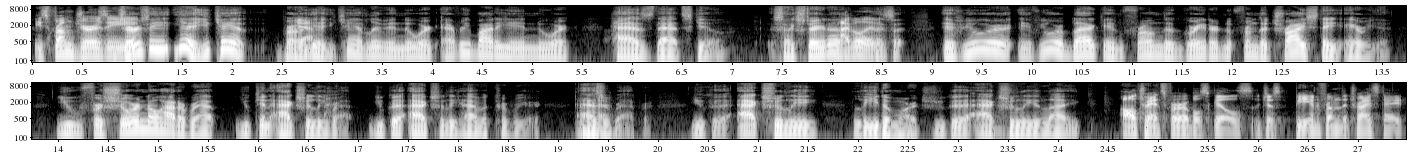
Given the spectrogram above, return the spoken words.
He's from Jersey. Jersey? Yeah, you can't, bro. Yeah. Yeah. you can't live in Newark. Everybody in Newark has that skill. It's like straight up. I believe it. It's like, if you were if you were black and from the greater from the tri-state area, you for sure know how to rap. You can actually rap. You could actually have a career as a rapper. You could actually lead a march. You could actually like All transferable skills, just being from the tri-state.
